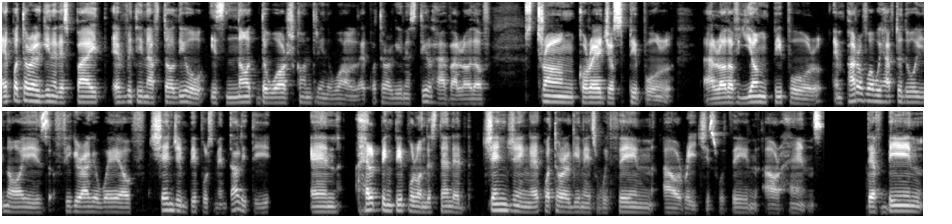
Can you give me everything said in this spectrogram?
Equatorial Guinea, despite everything I've told you, is not the worst country in the world. Equatorial Guinea still have a lot of strong, courageous people a lot of young people. And part of what we have to do, you know, is figure out a way of changing people's mentality and helping people understand that changing Equatorial Guinea is within our reach, is within our hands. There have been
